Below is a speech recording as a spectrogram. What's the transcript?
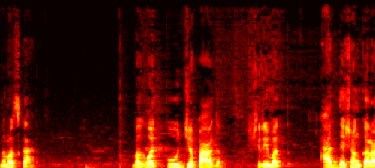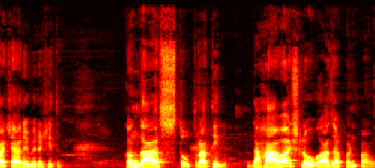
नमस्कार. भगवत पूज्यपाद श्रीमत आद्य शंकराचार्य विरचित गंगा स्तोत्रातील दहावा श्लोक आज आपण पाहू.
